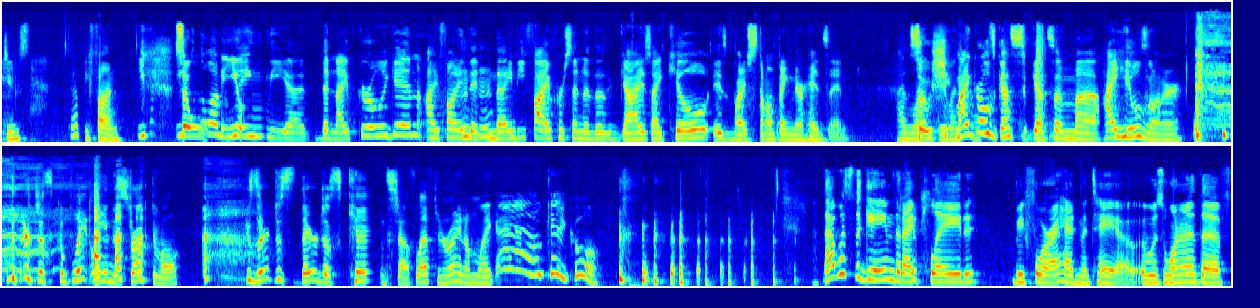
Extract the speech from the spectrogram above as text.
do. That'll be fun. Even, So even though I'm you- playing the uh, the knife girl again, I find that Mm-hmm. 95 percent of the guys I kill is by stomping their heads in. I love So she, my that. girl's got got some uh, high heels on her. they're just completely indestructible because they're just they're just killing stuff left and right. I'm like, ah, okay, cool. That was the game that I played before I had Mateo. It was one of the few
